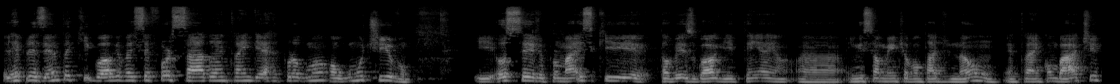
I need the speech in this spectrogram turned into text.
ele representa que Gog vai ser forçado a entrar em guerra por alguma, algum motivo. E, ou seja, por mais que talvez Gog tenha uh, inicialmente a vontade de não entrar em combate,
